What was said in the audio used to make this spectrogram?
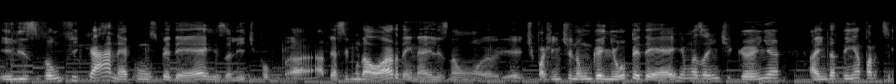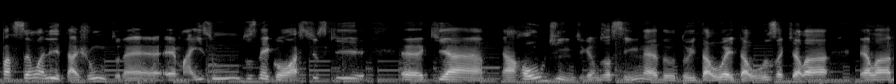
eles vão ficar, né, com os BDRs ali, tipo, até a segunda ordem, né? Eles não. Eh, tipo, a gente não ganhou BDR, mas a gente ganha, ainda tem a participação ali, tá junto, né? É mais um dos negócios que, é, que a, a holding, digamos assim, né, do, do Itaú, a Itaúsa, que ela, ela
